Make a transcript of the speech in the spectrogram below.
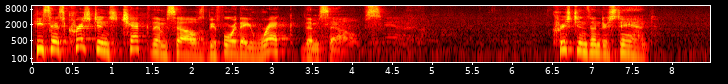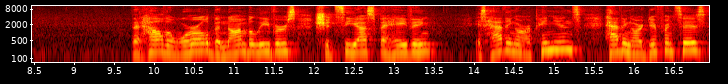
he says Christians check themselves before they wreck themselves. Christians understand that how the world, the non believers, should see us behaving is having our opinions, having our differences.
